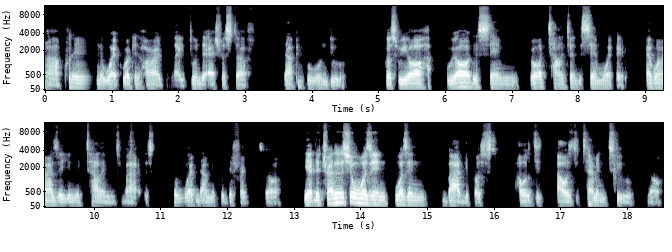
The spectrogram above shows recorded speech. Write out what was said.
uh, putting in the work, working hard, like doing the extra stuff that people won't do because we all we all the same. We're all talented in the same way. Everyone has a unique talent, but it's the work that makes the difference. So yeah, the transition wasn't wasn't bad because I was de- I was determined to you know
